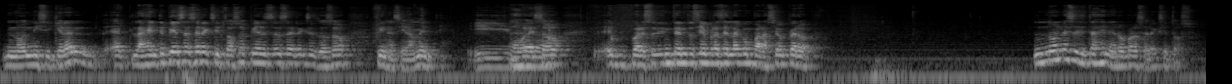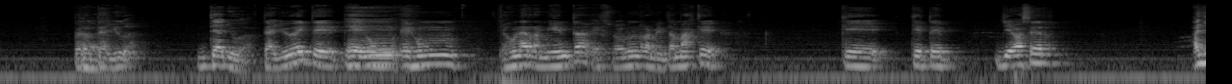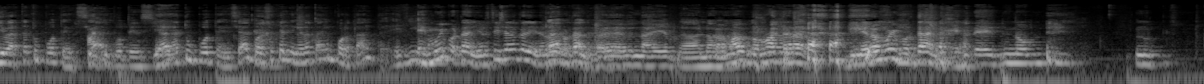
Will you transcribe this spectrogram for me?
no, ni siquiera eh, la gente piensa ser exitoso, piensa ser exitoso financieramente. Y Es por verdad. eso, eh, por eso intento siempre hacer la comparación, pero no necesitas dinero para ser exitoso, pero te ayuda. Te ayuda. Te ayuda y te, te- es, Eh. un, es, un- es una herramienta, es solo una herramienta más que, que, que te lleva a ser A llevarte a tu potencial. A tu potencial. A tu potencial. Por eso es que el dinero es tan importante. Es, Es muy importante, yo no estoy diciendo que el dinero Claro, es importante. eh, nadie- No, no, vamos, no. A, vamos a aclarar. dinero es muy importante. eh, eh, no, no-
